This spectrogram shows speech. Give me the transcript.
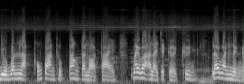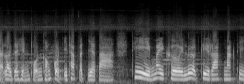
อยู่บนหลักของความถูกต้องตลอดไป ไม่ว่าอะไรจะเกิดขึ้น และวันหนึ่งอะเราจะเห็นผลของกฎอิทัปปัจจยตา ที่ไม่เคยเลือกที่รักมักที่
